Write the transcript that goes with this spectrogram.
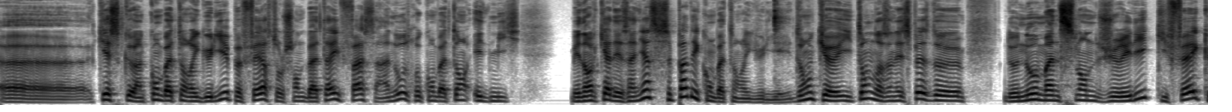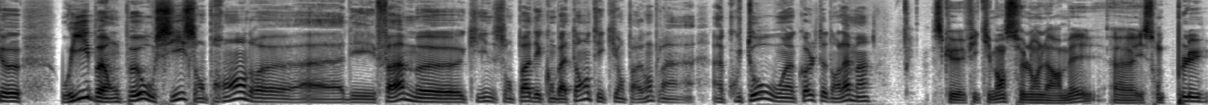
Euh, Qu'est-ce qu'un combattant régulier peut faire sur le champ de bataille face à un autre combattant ennemi? Mais dans le cas des Indiens, ce pas des combattants réguliers. Donc, euh, ils tombent dans une espèce de, no man's land juridique qui fait que, oui, ben, on peut aussi s'en prendre euh, à des femmes qui ne sont pas des combattantes et qui ont, par exemple, un, un couteau ou un colt dans la main. Parce qu'effectivement, selon l'armée, euh, ils sont plus,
